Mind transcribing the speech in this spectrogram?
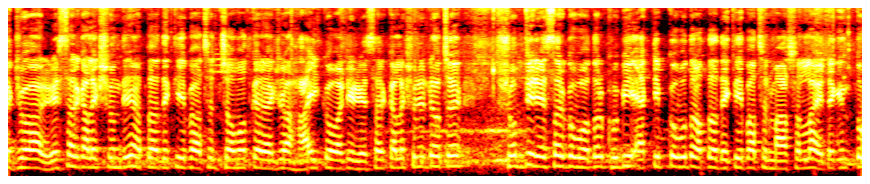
একজোড়া রেসার কালেকশন দিয়ে। আপনারা দেখতেই পাচ্ছেন চমৎকার একজোড়া হাই কোয়ালিটি রেসার কালেকশন এটা হচ্ছে সবজি রেসার কবুতর খুবই অ্যাক্টিভ কবুতর আপনারা দেখতেই পাচ্ছেন মার্শাল্লাহ এটা কিন্তু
